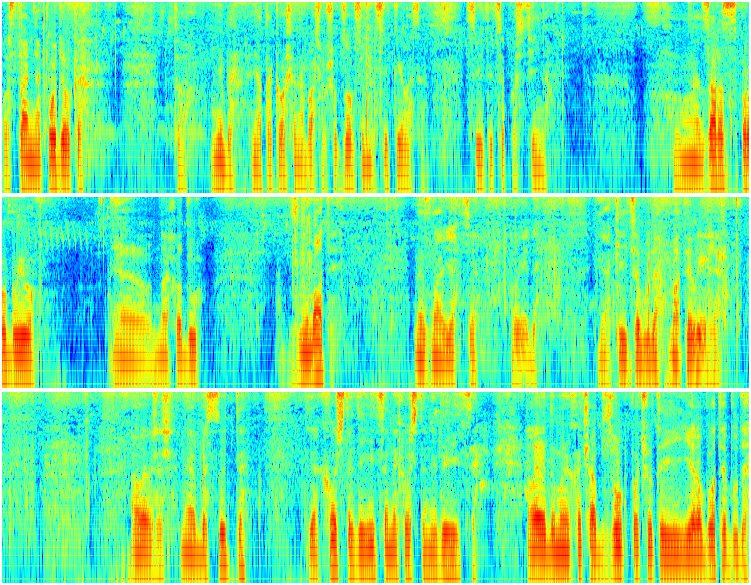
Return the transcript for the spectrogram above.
Остання поділка, то ніби я також і не бачив, щоб зовсім не світилася. Світиться постійно. Зараз спробую е, на ходу знімати. Не знаю, як це вийде, який це буде мати вигляд. Але вже ж не обезсудьте. Як хочете, дивіться, не хочете, не дивіться. Але я думаю, хоча б звук почути її роботи буде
